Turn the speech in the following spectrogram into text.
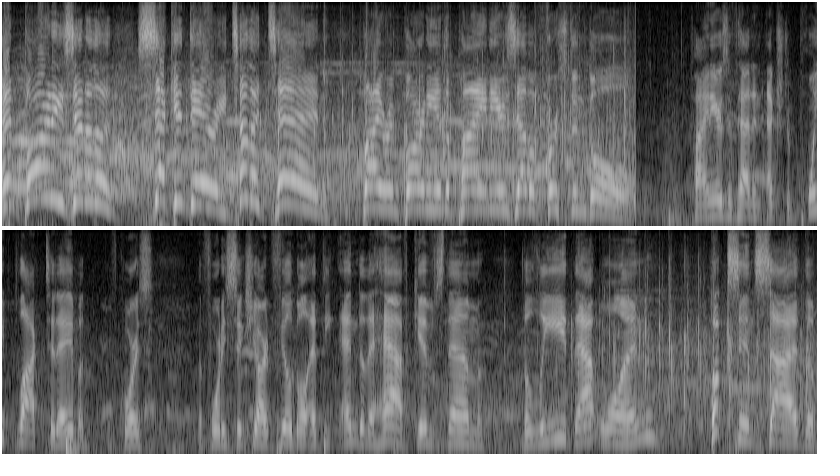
and Barney's into the secondary to the 10. Byron Barney and the Pioneers have a first and goal. Pioneers have had an extra point block today, but of course, the 46 yard field goal at the end of the half gives them the lead. That one hooks inside the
